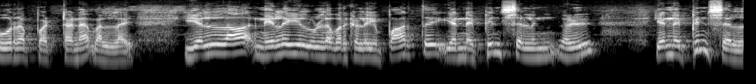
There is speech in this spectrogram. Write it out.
கூறப்பட்டனவல்ல. எல்லா நிலையில் உள்ளவர்களையும் பார்த்து என்னை பின் செல்லுங்கள் என்னை பின் செல்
